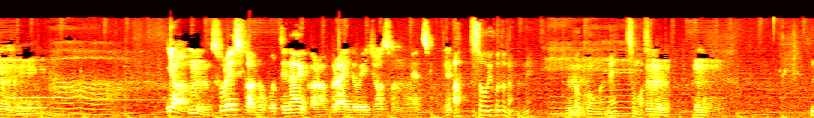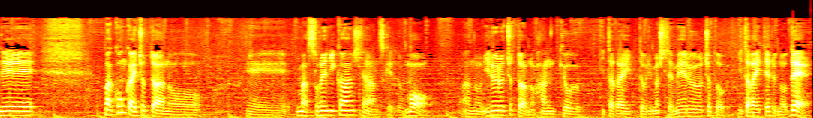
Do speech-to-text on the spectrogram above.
うん。あいやうん。それしか残ってないからブラインド・ウィル・ジョンソンのやつもね。あそういうことなんだね。録音はねそもそも、うん。うん。でまあ、今回ちょっとあの、えーまあ、それに関してなんですけれどもあのいろいろちょっとあの反響いただいておりましてメールをちょっといただいているので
